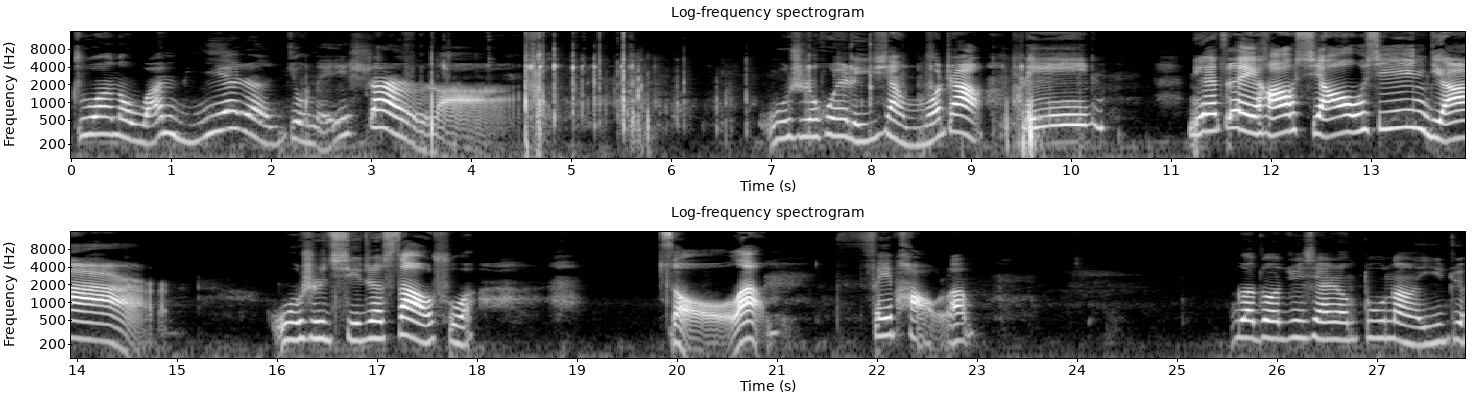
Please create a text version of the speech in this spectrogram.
捉弄完别人就没事儿了。巫师挥了一下魔杖，你你最好小心点儿。巫师骑着扫帚走了，飞跑了。恶作剧先生嘟囔了一句：“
